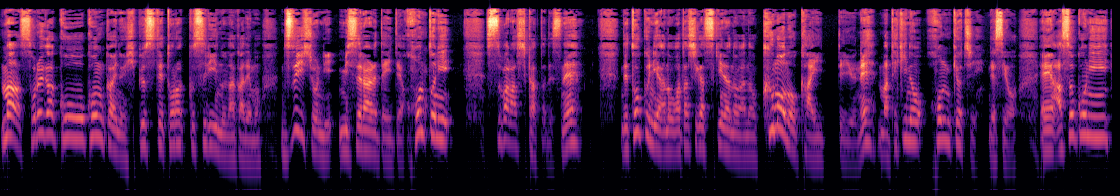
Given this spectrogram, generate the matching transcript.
まあ、それがこう、今回のヒプステトラック3の中でも随所に見せられていて、本当に素晴らしかったですね。で、特にあの、私が好きなのがあの、雲の海っていうね、まあ、敵の本拠地ですよ。えー、あそこに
